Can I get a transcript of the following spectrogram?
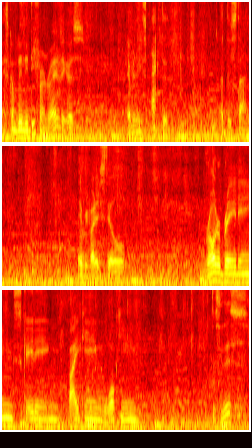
it's completely different, right? Because everything's active at this time. Everybody's still rollerblading, skating, biking, walking. To see this?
